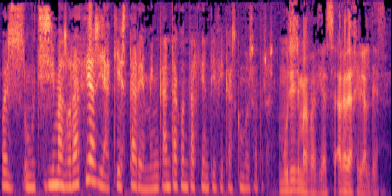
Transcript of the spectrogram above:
Pues muchísimas gracias y aquí estaré. Me encanta contar científicas con vosotros. Muchísimas gracias. Agatha Giraldez.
